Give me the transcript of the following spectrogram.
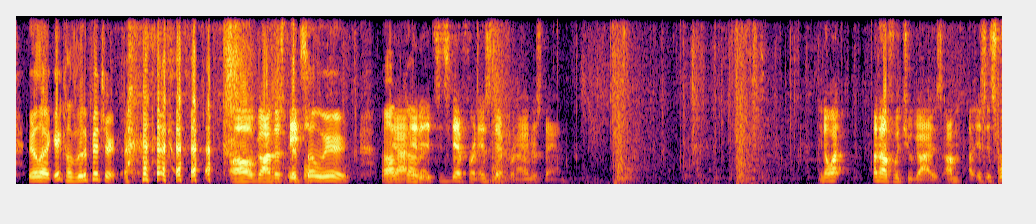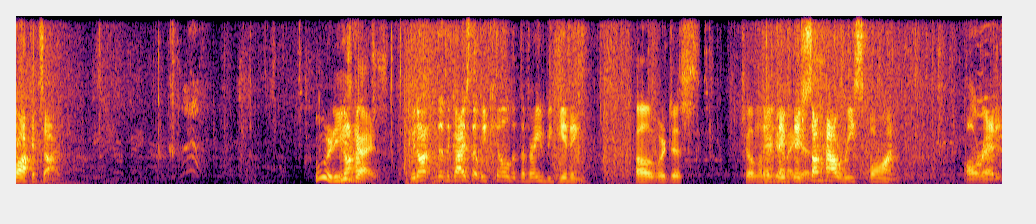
You're like, it comes with a picture. oh God, those people. it's so weird. I'm yeah, it, it's, it's different. It's different. I understand. You know what? Enough with you guys. Um, it's, it's rocket time. Who are these have- guys? We don't. The, the guys that we killed at the very beginning. Oh, we're just killing them They, again. they've I they've somehow respawned already.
